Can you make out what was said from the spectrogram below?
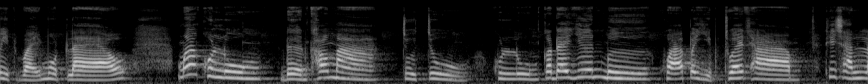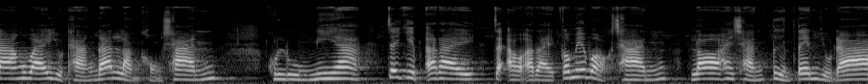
ปิดไว้หมดแล้ว เมื่อคุณลุงเดินเข้ามา จู่ๆคุณลุงก็ได้ยื่นมือ คว้าไปหยิบถ้วยชาม ที่ฉันล้างไว้อยู่ทางด้านหลังของฉัน คุณลุงเนี่ยจะหยิบอะไรจะเอาอะไรก็ไม่บอกฉัน ล่อให้ฉันตื่นเต้นอยู่ได้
